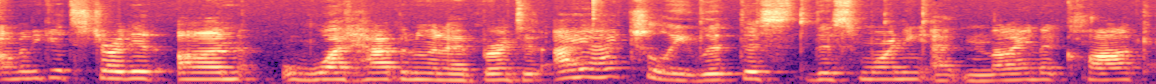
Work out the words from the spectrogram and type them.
I'm gonna get started on what happened when I burnt it. I actually lit this this morning at nine o'clock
